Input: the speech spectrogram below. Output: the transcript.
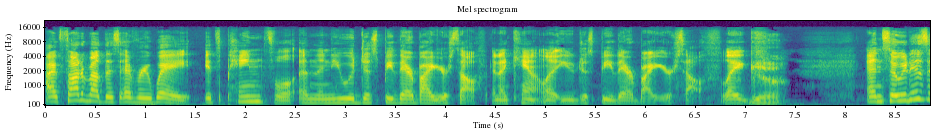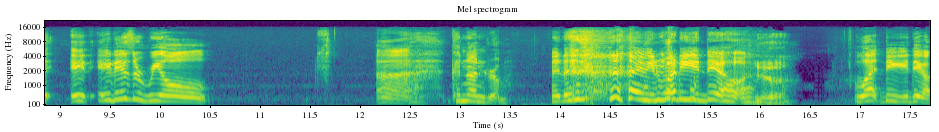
I've thought about this every way. It's painful, and then you would just be there by yourself, and I can't let you just be there by yourself. Like, Yeah. And so it is. It it is a real uh, conundrum. I mean, what do you do? Yeah. What do you do?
